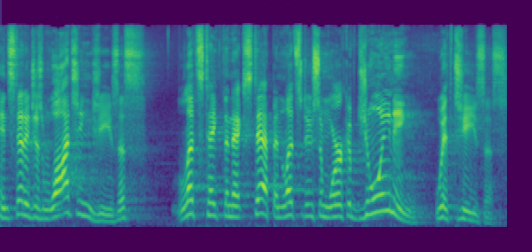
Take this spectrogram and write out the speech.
instead of just watching Jesus, let's take the next step and let's do some work of joining with Jesus.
